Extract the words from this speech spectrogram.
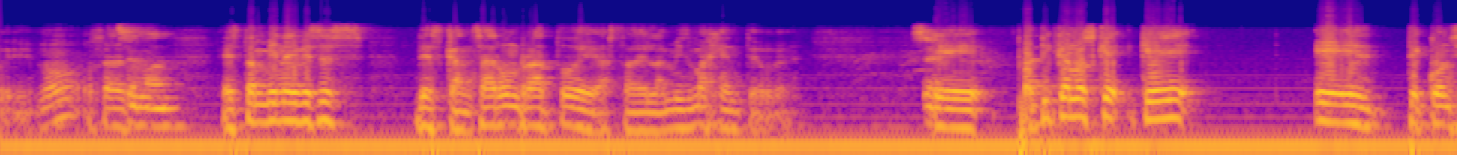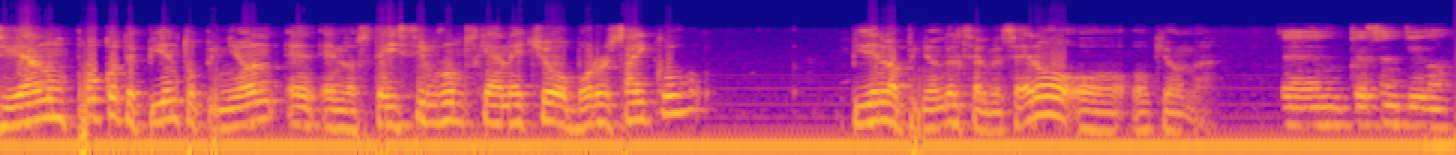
güey, no o sea es, también hay veces descansar un rato de hasta de la misma gente güey. Sí. Eh, platícanos que, que eh, te consideran un poco, te piden tu opinión en, en los tasting rooms que han hecho Border Psycho. ¿Piden la opinión del cervecero o, o qué onda? ¿En qué sentido?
